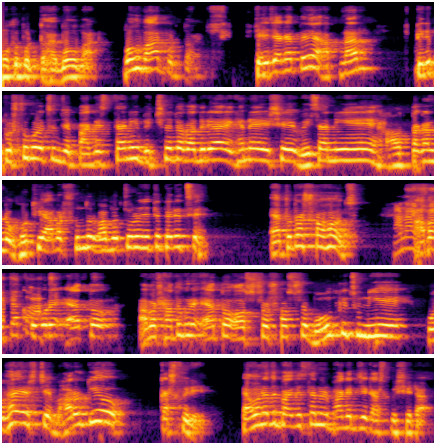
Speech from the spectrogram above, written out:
মুখে পড়তে হয়, বহুবার বহুবার পড়তে হয়। সেই জায়গাতে আপনার তিনি প্রশ্ন করেছেন যে পাকিস্তানি বিচ্ছিন্নতাবাদীরা এখানে এসে ভিসা নিয়ে হত্যাকাণ্ড ঘটিয়ে আবার সুন্দরভাবে চলে যেতে পেরেছে? এতটা সহজ। আছে। এত আবার সাথে করে এত অস্ত্র শস্ত্র বহুত কিছু নিয়ে কোথায় এসছে? ভারতীয় কাশ্মীরে। এমন যে পাকিস্তানের ভাগের যে কাশ্মীর সেটা।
